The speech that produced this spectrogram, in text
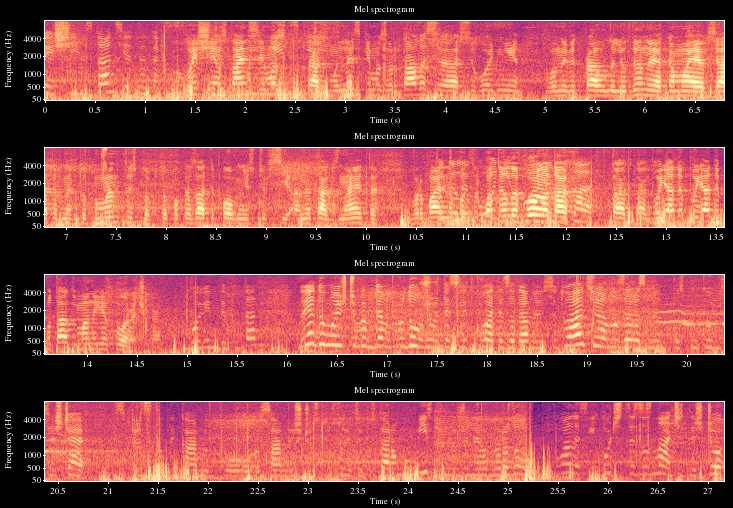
вищої інстанції, де так В вищій інстанції ми з- так, Хмельницький ми зверталися. Сьогодні вони відправили людину, яка має взяти в них документи, тобто показати повністю всі, а не так, знаєте, вербально По по, телефоні, по телефону. бо Так, депутат. так, так. Бо я, де- бо я депутат, в мене є корочка. бо він депутат. Ну я думаю, що ми будемо продовжувати слідкувати за даною ситуацією. Ну зараз ми поспілкуємося ще з представниками по саме, що стосується по. Ми вже неодноразово спілкувалися, і хочеться зазначити, що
